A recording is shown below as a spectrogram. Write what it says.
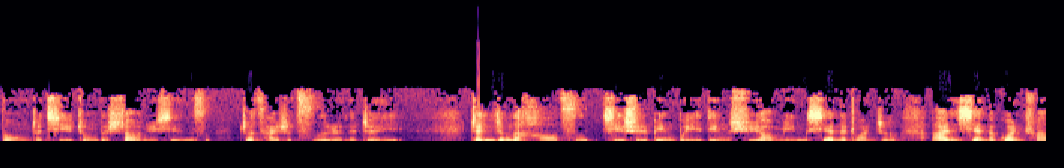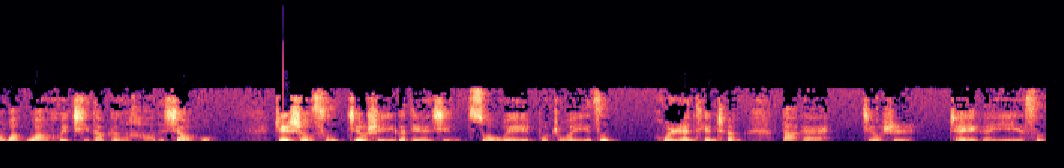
懂这其中的少女心思？这才是词人的真意。真正的好词，其实并不一定需要明线的转折，暗线的贯穿往往会起到更好的效果。这首词就是一个典型。所谓不着一字，浑然天成，大概就是这个意思。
